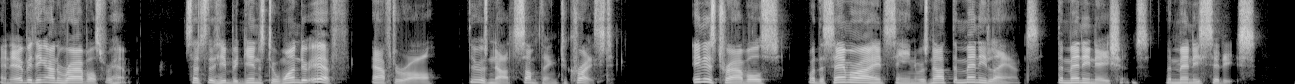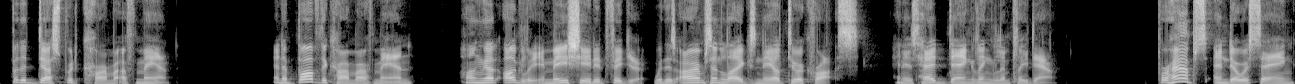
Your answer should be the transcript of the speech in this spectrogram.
and everything unravels for him, such that he begins to wonder if, after all, there is not something to Christ. In his travels, what the samurai had seen was not the many lands, the many nations, the many cities, but the desperate karma of man. And above the karma of man hung that ugly, emaciated figure with his arms and legs nailed to a cross and his head dangling limply down. Perhaps, Endo is saying,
